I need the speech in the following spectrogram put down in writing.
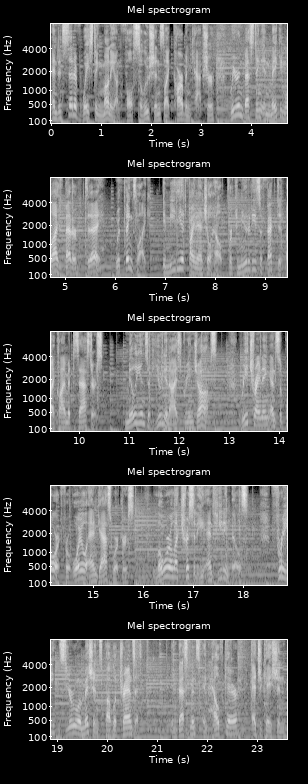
And instead of wasting money on false solutions like carbon capture, we're investing in making life better today with things like immediate financial help for communities affected by climate disasters, millions of unionized green jobs, retraining and support for oil and gas workers, lower electricity and heating bills, free zero emissions public transit, investments in healthcare, education,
